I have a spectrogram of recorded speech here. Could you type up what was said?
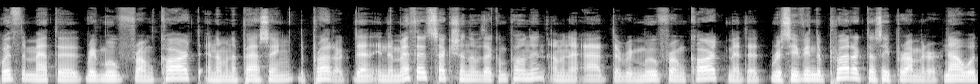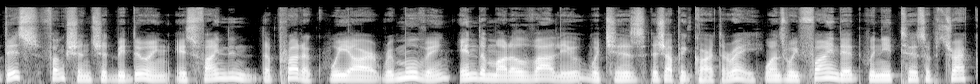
with the method remove from cart and I'm going to passing the product. Then in the method section of the component component, I'm going to add the remove from cart method, receiving the product as a parameter. Now what this function should be doing is finding the product we are removing in the model value, which is the shopping cart array. Once we find it, we need to subtract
